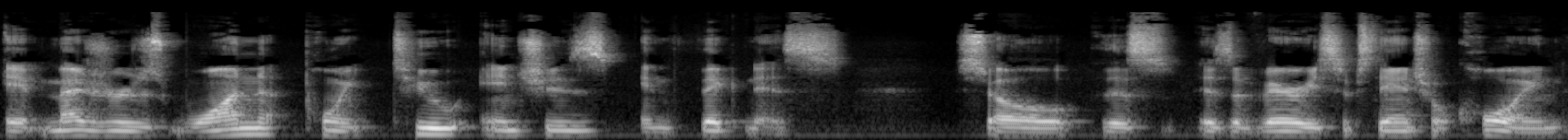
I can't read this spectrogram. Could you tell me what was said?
It measures 1.2 inches in thickness. So this is a very substantial coin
